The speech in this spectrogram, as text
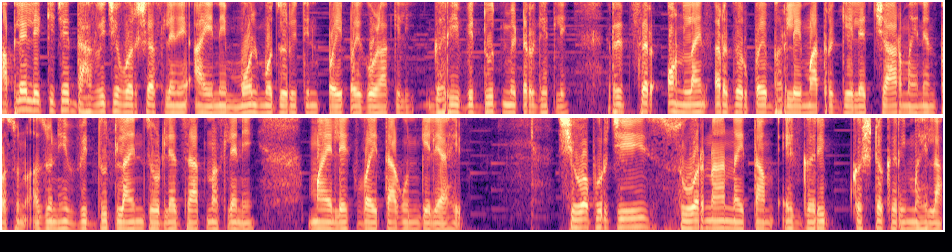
आपल्या लेकीचे दहावीचे वर्ष असल्याने आईने मोलमजुरीतून पै पै गोळा केली. घरी विद्युत मीटर घेतले. रितसर ऑनलाईन अर्ज रुपये भरले मात्र गेल्या चार महिन्यांपासून अजूनही विद्युत लाईन जोडल्या जात नसल्याने मायलेख वैतागून गेले आहेत शिवापूरची सुवर्णा नैताम एक गरीब कष्टकरी महिला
